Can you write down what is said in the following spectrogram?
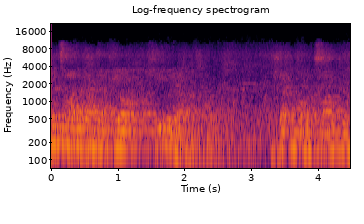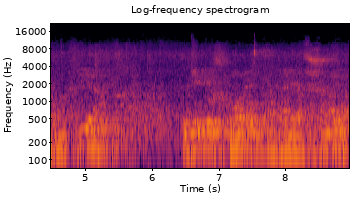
wir zur Weiterfahrt der Georg Schäbeler. Stadtnummer 204, Fidelius Boy und Andreas Schneider.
